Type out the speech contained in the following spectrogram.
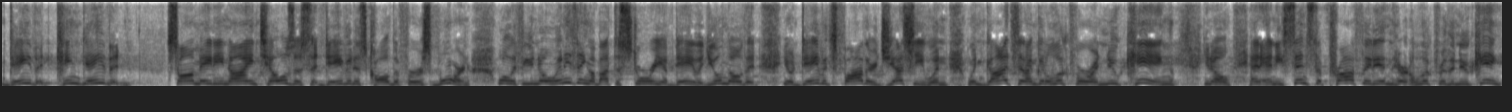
David, King David, Psalm 89 tells us that David is called the firstborn. Well, if you know anything about the story of David, you'll know that, you know, David's father, Jesse, when, when God said, I'm going to look for a new king, you know, and, and he sends the prophet in there to look for the new king,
